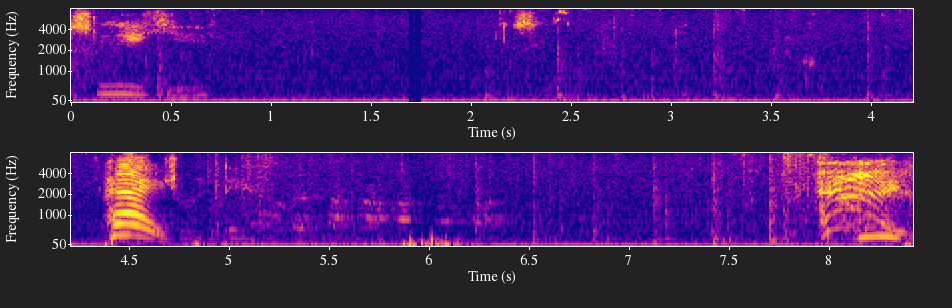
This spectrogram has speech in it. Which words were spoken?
sneaky. See, Hey! he's right there. Hey!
